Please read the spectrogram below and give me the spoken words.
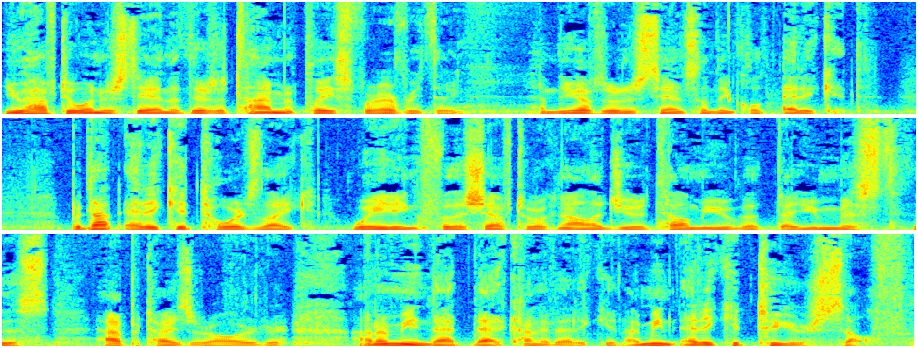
you have to understand that there's a time and place for everything, and you have to understand something called etiquette but not etiquette towards like waiting for the chef to acknowledge you to tell you that, that you missed this appetizer order. I don't mean that that kind of etiquette. I mean etiquette to yourself.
